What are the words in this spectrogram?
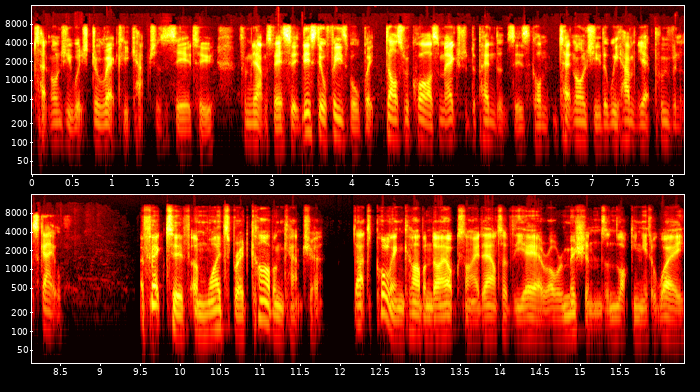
technology which directly captures the CO2 from the atmosphere. So it is still feasible, but it does require some extra dependencies on technology that we haven't yet proven at scale. Effective and widespread carbon capture that's pulling carbon dioxide out of the air or emissions and locking it away,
